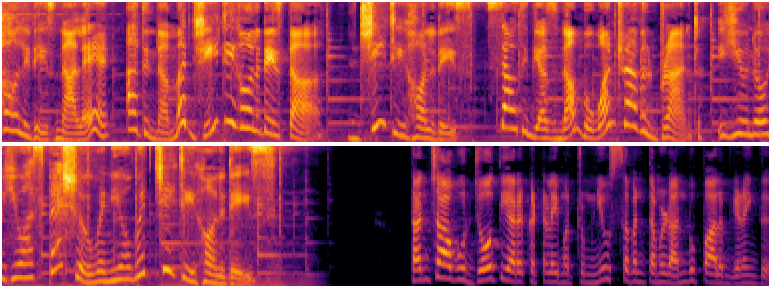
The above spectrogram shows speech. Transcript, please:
ஹாலிடேஸ்னாலே அது நம்ம ஜிடி ஹாலிடேஸ் தான் GT holidays south India's number one travel brand you know you are special when you are with GT holidays Thanjavur Jothi அறக்கட்டளை மற்றும் நியூஸ் செவன் தமிழ் அன்பு பாலம் இணைந்து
